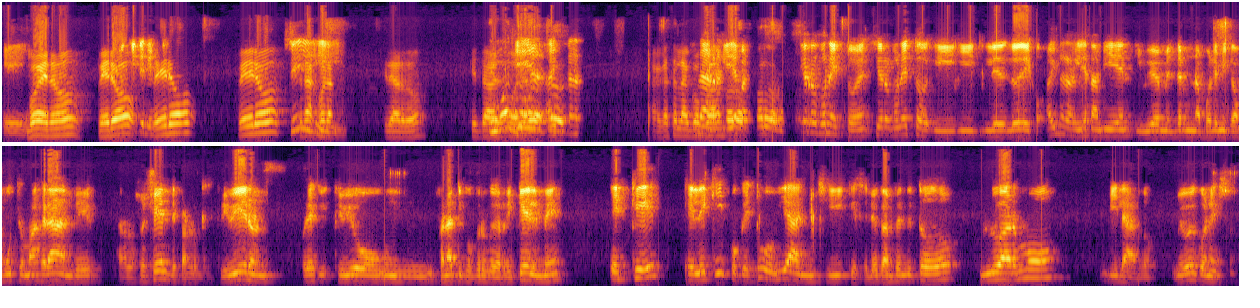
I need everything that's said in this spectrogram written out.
Eh, Bueno, pero, pero, pero, sí, trajo la Bilardo. ¿Qué tal? Igual que acá está la copa. realidad, Perdón, perdón. cierro con esto, ¿eh? cierro con esto y, y le- lo dejo. Hay una realidad también, y voy a meter una polémica mucho más grande para los oyentes, para los que escribieron, por eso escribió un fanático creo que de Riquelme, es que el equipo que tuvo Bianchi, que salió campeón de todo, lo armó Bilardo. Me voy con eso.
